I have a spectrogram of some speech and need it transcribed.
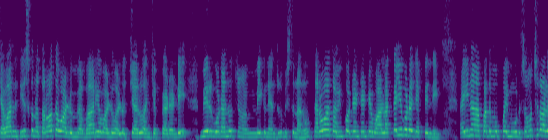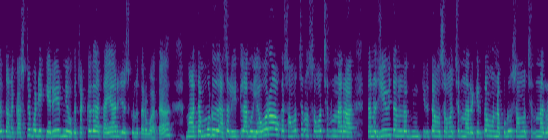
శవాన్ని తీసుకున్న తర్వాత వాళ్ళు మా భార్య వాళ్ళు వాళ్ళు వచ్చారు అని చెప్పాడండి. మీరు కూడాను మీకు నేను చూపిస్తున్నాను. తర్వాత ఇంకోటి ఏంటంటే వాళ్ళ అక్కయ్య కూడా చెప్పింది. అయినా పద ముప్పై మూడు సంవత్సరాలు తన కష్టపడి కెరీర్ని ఒక చక్కగా తయారు చేసుకున్న తర్వాత మా తమ్ముడు అసలు ఇట్లాగూ ఎవరో ఒక సంవత్సరం సంవత్సరంన్నర తన జీవితంలో క్రితం సంవత్సరంన్నర క్రితం ఉన్నప్పుడు సంవత్సరంన్నర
